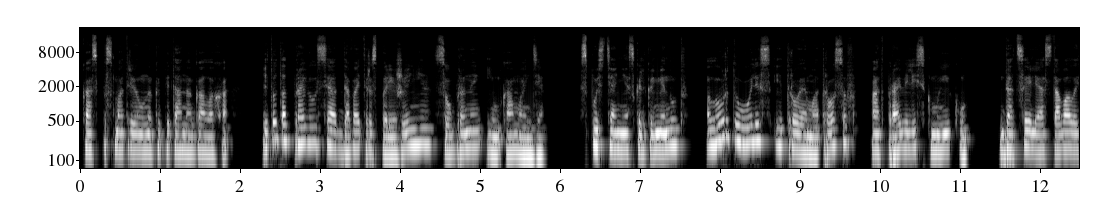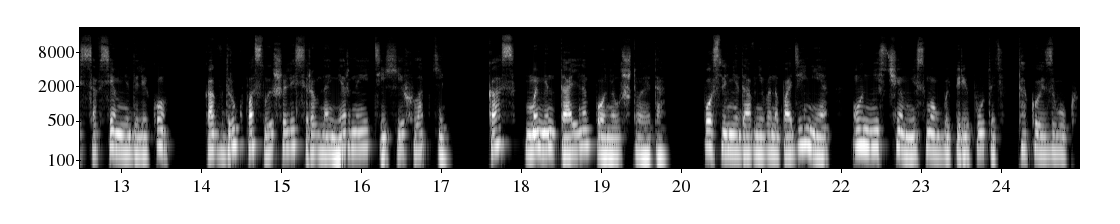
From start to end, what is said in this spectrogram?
Кас посмотрел на капитана Галаха, и тот отправился отдавать распоряжение собранной им команде. Спустя несколько минут лорд Уоллес и трое матросов отправились к маяку. До цели оставалось совсем недалеко, как вдруг послышались равномерные тихие хлопки. Кас моментально понял, что это. После недавнего нападения он ни с чем не смог бы перепутать такой звук.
